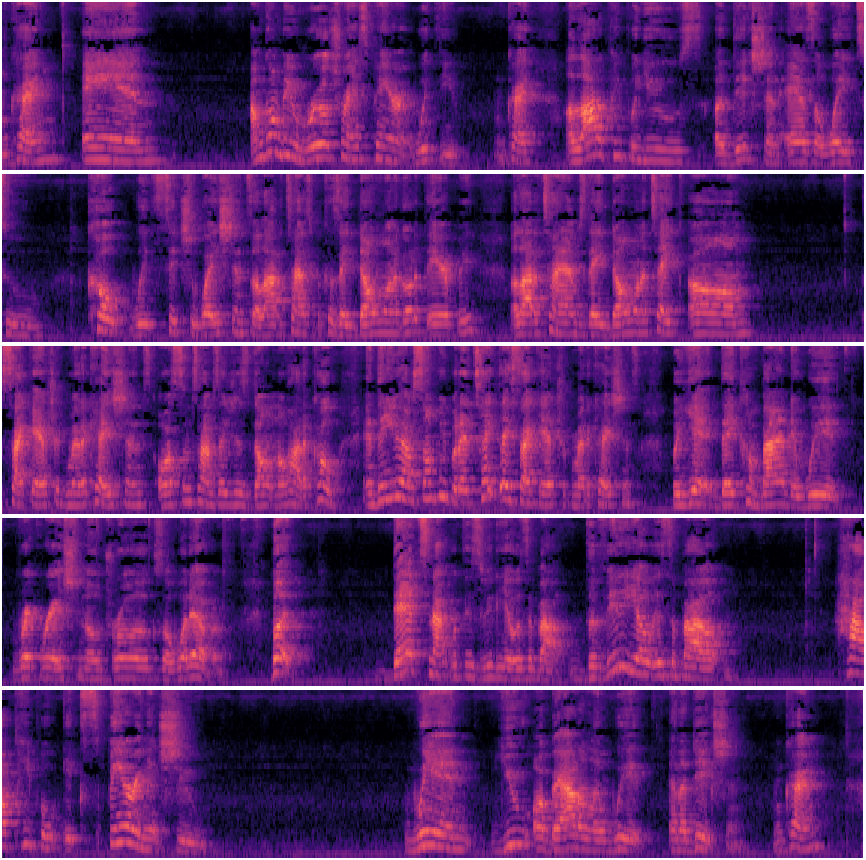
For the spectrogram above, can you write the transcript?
okay? And I'm going to be real transparent with you, okay? A lot of people use addiction as a way to cope with situations a lot of times because they don't want to go to therapy. A lot of times they don't want to take um, psychiatric medications or sometimes they just don't know how to cope. And then you have some people that take their psychiatric medications, but yet they combine it with recreational drugs or whatever. But that's not what this video is about. The video is about how people experience you when you are battling with an addiction, okay?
